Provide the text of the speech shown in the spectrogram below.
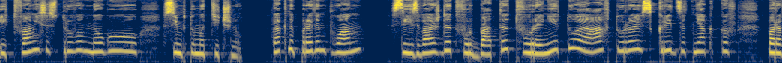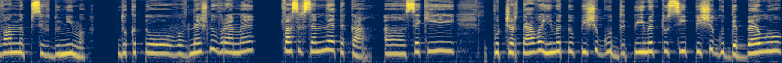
И това ми се струва много симптоматично. Как на преден план се изважда творбата, творението, а автора е скрит зад някакъв параван на псевдонима. Докато в днешно време това съвсем не е така. А, всеки подчертава името, пише го, името си, пише го дебело.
